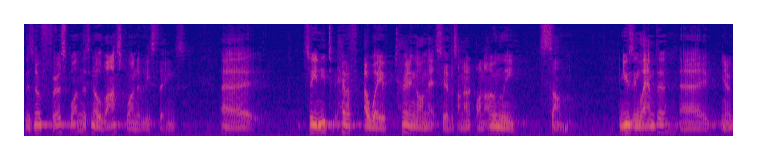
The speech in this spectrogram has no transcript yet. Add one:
There's no first one, there's no last one of these things. Uh, so you need to have a, a way of turning on that service on, on only some. And using Lambda, uh, you know,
